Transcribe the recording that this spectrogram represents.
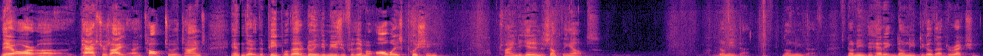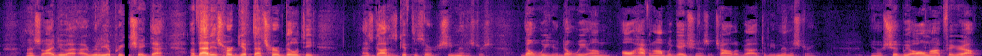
There are uh, pastors I, I talk to at times, and the, the people that are doing the music for them are always pushing, trying to get into something else. Don't need that. Don't need that. Don't need the headache. Don't need to go that direction. And so I do. I, I really appreciate that. Uh, that is her gift. That's her ability. As God has gifted her, she ministers. Don't we? Don't we um, all have an obligation as a child of God to be ministering? You know, should we all not figure out?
